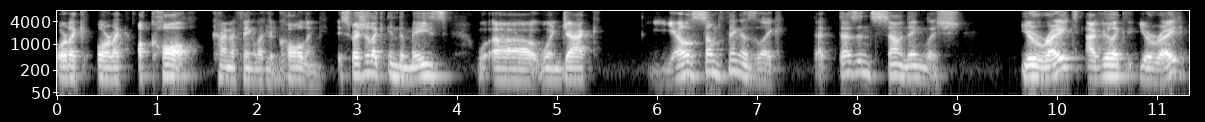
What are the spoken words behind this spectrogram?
or like or like a call kind of thing like mm-hmm. a calling especially like in the maze uh when jack yells something is like that doesn't sound English. You're right. I feel like you're right.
